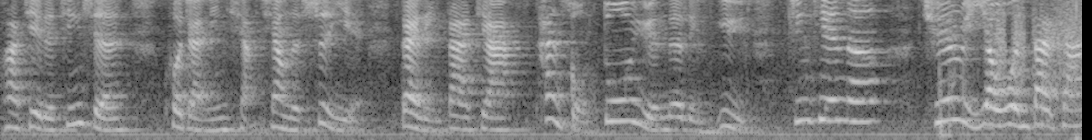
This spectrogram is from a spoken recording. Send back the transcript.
跨界的精神，扩展您想象的视野，带领大家探索多元的领域。今天呢，Cherry 要问大家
